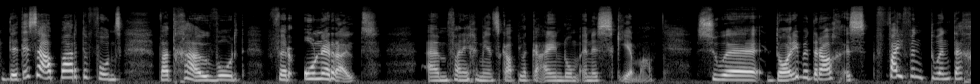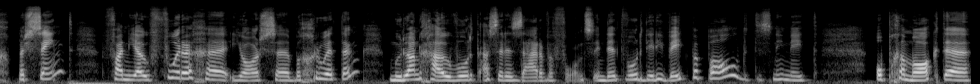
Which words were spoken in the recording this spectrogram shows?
Dit is 'n aparte fonds wat gehou word vir onderhoud um, van die gemeenskaplike eiendom in 'n skema. So daardie bedrag is 25% van jou vorige jaar se begroting moet dan gehou word as 'n reservefonds en dit word deur die wet bepaal. Dit is nie net opgemaakte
